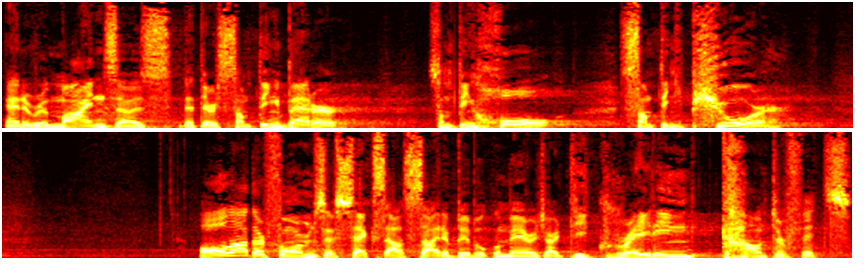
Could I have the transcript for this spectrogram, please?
And it reminds us that there's something better, something whole, something pure. All other forms of sex outside of biblical marriage are degrading counterfeits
